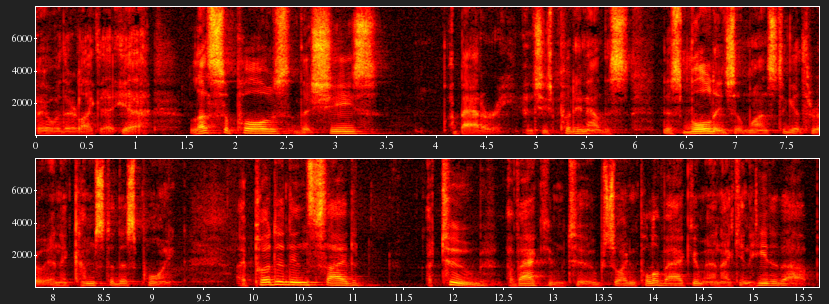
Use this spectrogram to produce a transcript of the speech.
way over there like that? Yeah. Let's suppose that she's a battery and she's putting out this, this voltage that wants to get through, and it comes to this point. I put it inside a tube, a vacuum tube, so I can pull a vacuum and I can heat it up.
